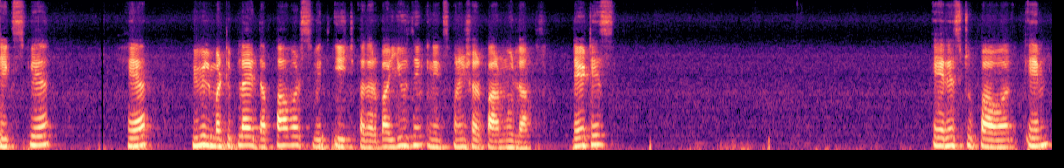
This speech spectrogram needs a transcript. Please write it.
x square. Here we will multiply the powers with each other by using an exponential formula that is a raised to power m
